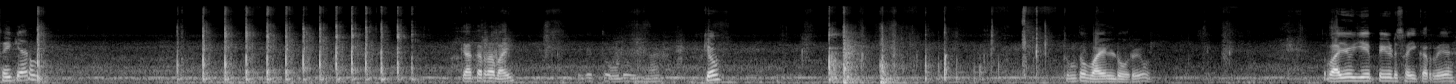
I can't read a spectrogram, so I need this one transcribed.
सही कह रहा हूँ? क्या कर रहा भाई? ये तोड़ो क्यों? तुम तो वाइल्ड हो रहे हो। तो भाइयों ये पेड़ सही कर रहे हैं।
